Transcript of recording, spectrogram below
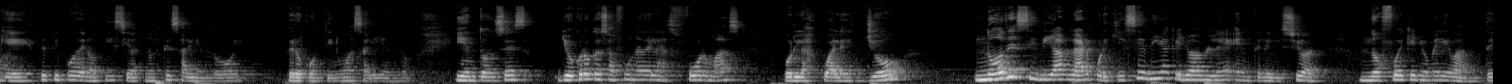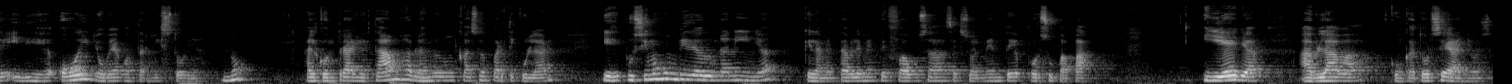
que este tipo de noticias no esté saliendo hoy, pero continúa saliendo. Y entonces yo creo que esa fue una de las formas por las cuales yo no decidí hablar, porque ese día que yo hablé en televisión, no fue que yo me levanté y dije, hoy yo voy a contar mi historia. No, al contrario, estábamos hablando de un caso en particular y pusimos un video de una niña que lamentablemente fue abusada sexualmente por su papá. Y ella hablaba con 14 años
